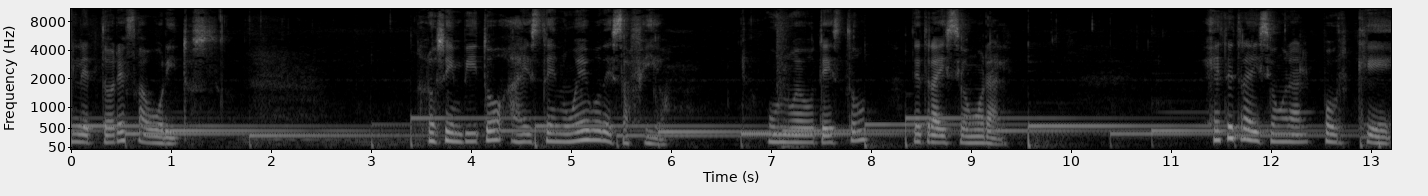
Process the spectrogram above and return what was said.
lectores favoritos. Los invito a este nuevo desafío, un nuevo texto de tradición oral. Es de tradición oral porque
